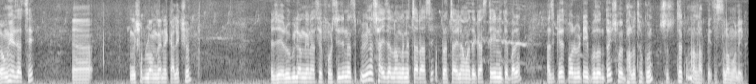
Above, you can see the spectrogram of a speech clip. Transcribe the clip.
লং হয়ে যাচ্ছে। সব লঙ্গানের কালেকশন যে রুবি লঙ্গান আছে ফোর সিজন আছে, বিভিন্ন সাইজের লঙ্গানের চারা আছে, আপনারা চাইলে আমাদের কাছ থেকেই নিতে পারেন। আজকের পর্বটি এই পর্যন্তই, সবাই ভালো থাকুন, সুস্থ থাকুন, আল্লাহ হাফিজ, আসসালামু আলাইকুম।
